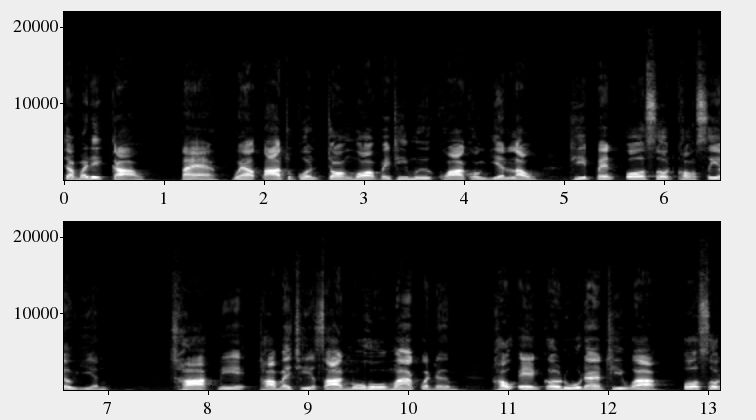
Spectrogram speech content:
จะไม่ได้กล่าว แต่แววตาทุกคนจ้องมองไปที่มือขวาของเหยียนเหล่า ที่เป็นโอสถของเซียวเหยียน ฉากนี้ทำให้ฉีซานโมโหมากกว่าเดิม เขาเองก็รู้ได้ทีว่าโอสถ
